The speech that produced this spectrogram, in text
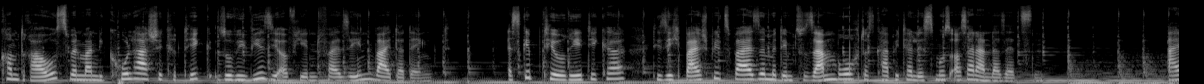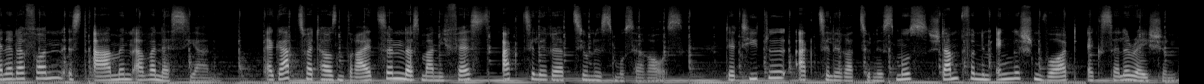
kommt raus, wenn man die Kohlhaasche Kritik, so wie wir sie auf jeden Fall sehen, weiterdenkt? Es gibt Theoretiker, die sich beispielsweise mit dem Zusammenbruch des Kapitalismus auseinandersetzen. Einer davon ist Armin Avanesian. Er gab 2013 das Manifest Akzelerationismus heraus. Der Titel Akzelerationismus stammt von dem englischen Wort Acceleration,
